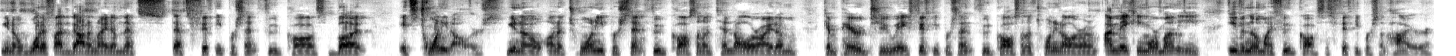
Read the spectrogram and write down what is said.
you know, what if I've got an item that's that's 50% food cost, but it's $20, you know, on a 20% food cost on a $10 item compared to a 50% food cost on a $20 item, I'm making more money even though my food cost is 50% higher.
